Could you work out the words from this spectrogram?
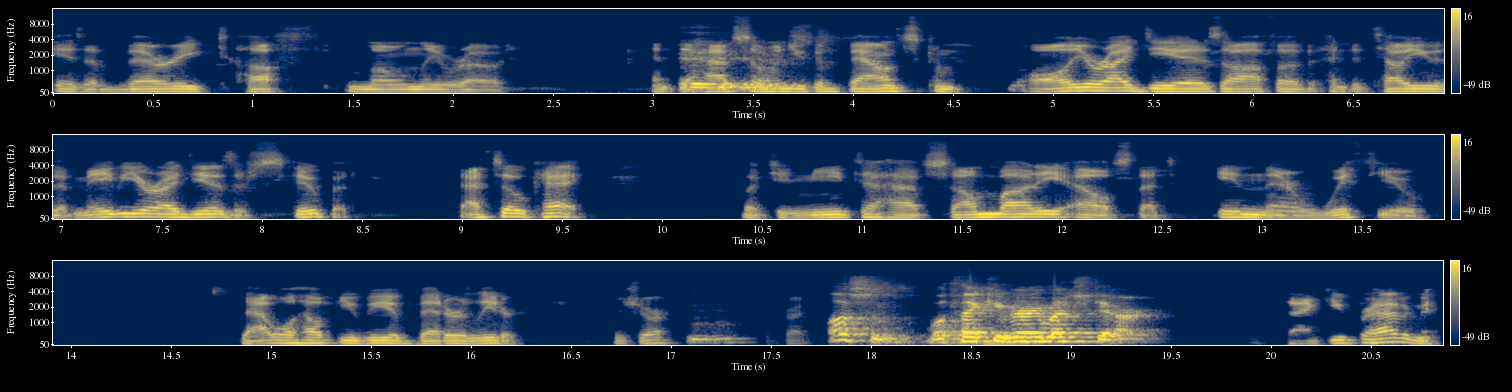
is a very tough, lonely road. And to It have someone you can bounce com- all your ideas off of and to tell you that maybe your ideas are stupid, that's okay. But you need to have somebody else that's in there with you. That will help you be a better leader for sure. Mm-hmm. Awesome. Well, thank you very much, Darren. Thank you for having me.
